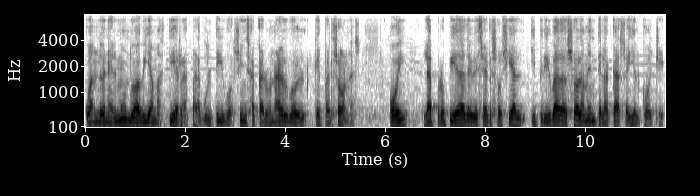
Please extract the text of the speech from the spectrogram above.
cuando en el mundo había más tierras para cultivos sin sacar un árbol que personas. Hoy la propiedad debe ser social y privada solamente la casa y el coche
